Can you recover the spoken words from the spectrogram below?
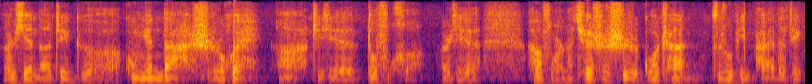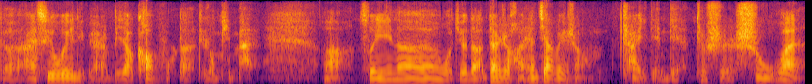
而且呢，这个空间大、实惠啊，这些都符合。而且，哈佛呢，确实是国产自主品牌的这个 SUV 里边比较靠谱的这种品牌，啊，所以呢，我觉得，但是好像价位上差一点点，就是十五万，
